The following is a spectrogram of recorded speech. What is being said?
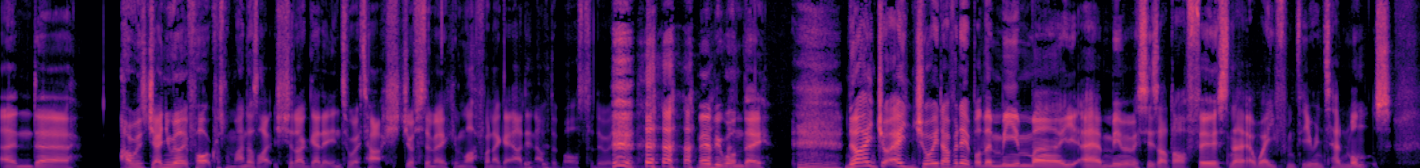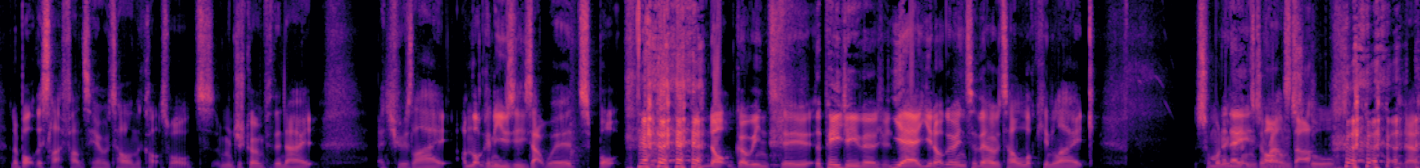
And uh, I was genuinely at thought across my mind, I was like, should I get it into a tash just to make him laugh when I get I didn't have the balls to do it. Maybe one day. No, I, enjoy, I enjoyed having it, but then me and my uh, me and my missus had our first night away from theatre in ten months, and I bought this like fancy hotel in the Cotswolds, and we're just going for the night. And she was like, "I'm not going to use the exact words, but you're- you're not going to, The PG version. yeah, you're not going to the hotel looking like someone who An 80s hangs around star. schools, you know."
